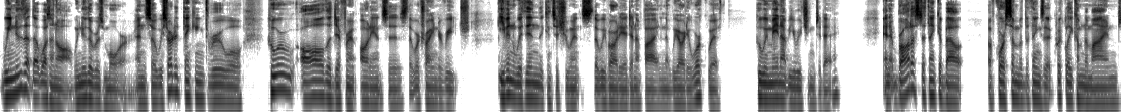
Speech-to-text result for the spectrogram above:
we knew that that wasn't all. We knew there was more. And so we started thinking through, well, who are all the different audiences that we're trying to reach, even within the constituents that we've already identified and that we already work with, who we may not be reaching today. And it brought us to think about, of course, some of the things that quickly come to mind,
